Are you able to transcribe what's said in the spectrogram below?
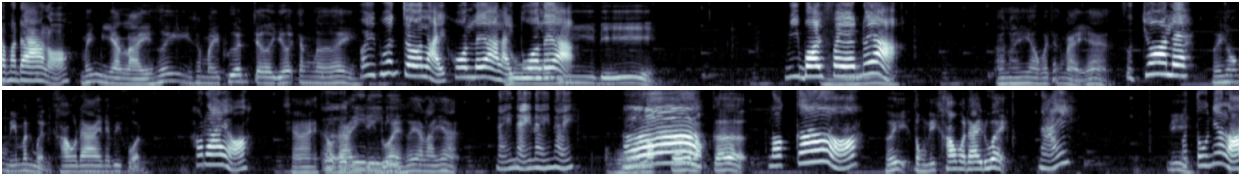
ธรรมดาเหรอ ไม่มีอะไร เฮ้ยทำไมเพื่อนเจอเยอะจังเลยเฮ้ยเพื่อนเจอหลายคนเลยอะหลายตัวเลยอะดูนี่ดี มีบอยเฟรนด้วยอะอะไรเอามาจากไหนอะ สุดยอดเลย เฮ้ยห้องนี้มันเหมือนเข้าได้นะพี่ฝน เข้าได้เหรอ ใช่เข้าเออได้เออจดีริงดีๆด้วย ดี เฮ้ยอะไรอะ ไหนไหนไหนไหนโอ้โหเออล็อกเกอร์ล็อกเกอร์ล็อกเกอร์เหรอ เฮ้ย ตรงนี้เข้ามาได้ด้วย ไหน นี่ ประตูเนี่ยเหรอ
